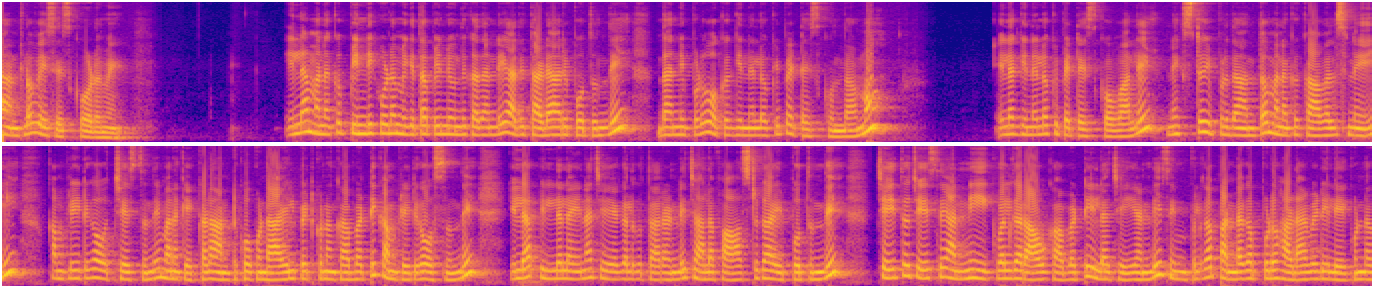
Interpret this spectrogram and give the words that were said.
దాంట్లో వేసేసుకోవడమే. ఇలా మనకు పిండి కూడా మిగతా పిండి ఉంది కదండి. అది తడారిపోతుంది. దాన్ని ఇప్పుడు ఒక గిన్నెలోకి పెట్టేసుకుందాము. ఇలా గిన్నెలోకి పెట్టేసుకోవాలి. నెక్స్ట్ ఇప్పుడు దాంతో మనకు కావాల్సినవి కంప్లీట్గా వచ్చేస్తుంది. మనకి ఎక్కడ అంటుకోకుండా ఆయిల్ పెట్టుకున్నాం కాబట్టి కంప్లీట్గా వస్తుంది. ఇలా పిల్లలైనా చేయగలుగుతారండి. చాలా ఫాస్ట్గా అయిపోతుంది. చేయితో చేస్తే అన్నీ ఈక్వల్గా రావు కాబట్టి ఇలా చేయండి. సింపుల్గా పండగప్పుడు హడావిడి లేకుండా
